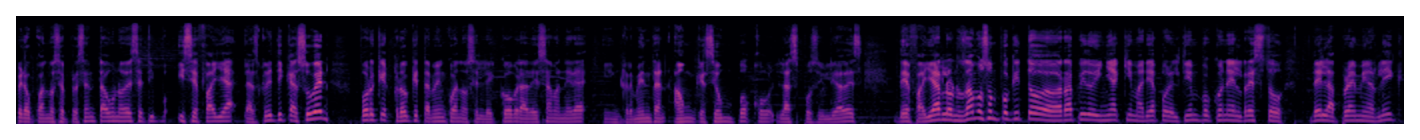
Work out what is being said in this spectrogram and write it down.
pero cuando se presenta uno de ese tipo y se falla, las críticas suben, porque creo que también cuando se le cobra de esa manera incrementan, aunque sea un poco, las posibilidades de fallarlo. Nos vamos un poquito rápido, Iñaki María, por el tiempo con el resto de la Premier League.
